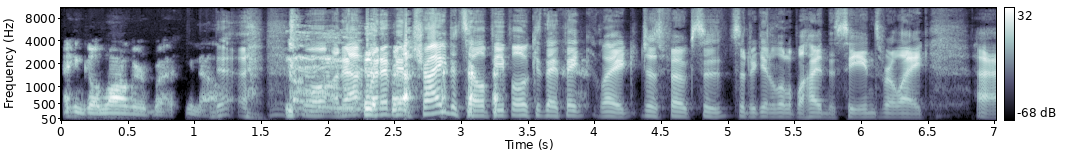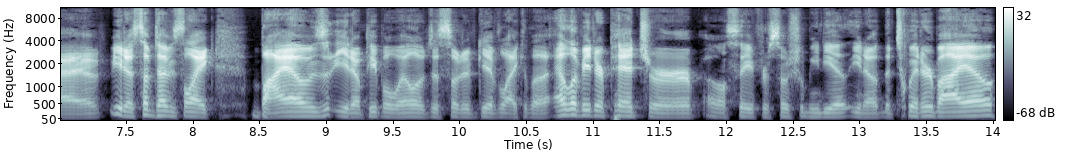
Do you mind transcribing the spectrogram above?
I can go longer, but you know. well, what I've been trying to tell people because I think like just folks to sort of get a little behind the scenes, where like, uh, you know, sometimes like bios, you know, people will just sort of give like the elevator pitch, or I'll say for social media, you know, the Twitter bio.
